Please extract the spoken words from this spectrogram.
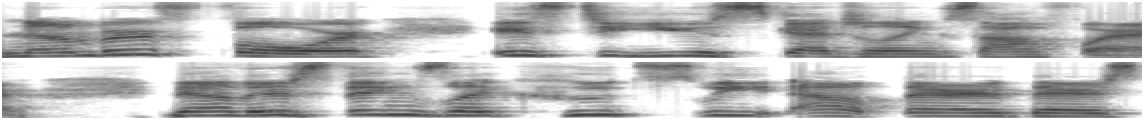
Number four is to use scheduling software. Now, there's things like Hootsuite out there. There's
